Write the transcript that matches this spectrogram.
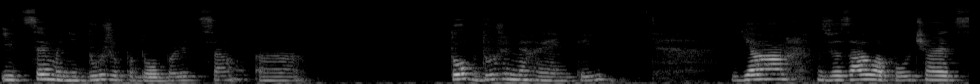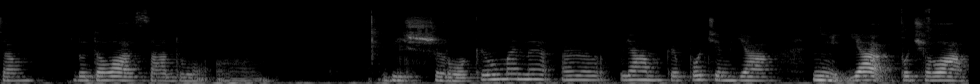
і це мені дуже подобається. Е, Топ дуже м'ягенький. Я зв'язала, виходить, додала ззаду е, більш широкі у мене е, лямки. Потім я ні, я почала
